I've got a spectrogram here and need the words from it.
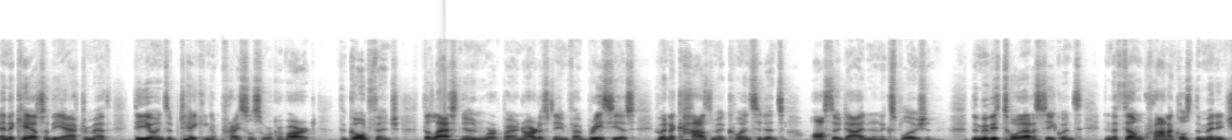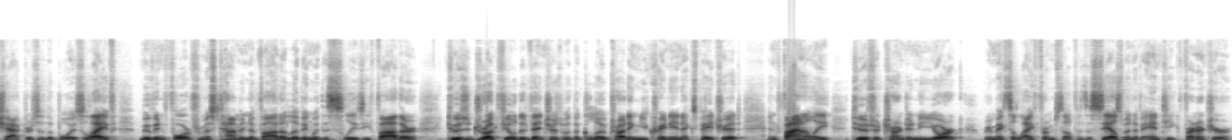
In the chaos of the aftermath, Theo ends up taking a priceless work of art, The Goldfinch, the last known work by an artist named Fabritius, who in a cosmic coincidence also died in an explosion. The movie is told out of sequence, and the film chronicles the many chapters of the boy's life, moving forward from his time in Nevada living with his sleazy father, to his drug-fueled adventures with a globe-trotting Ukrainian expatriate, and finally to his return to New York, where he makes a life for himself as a salesman of antique furniture,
